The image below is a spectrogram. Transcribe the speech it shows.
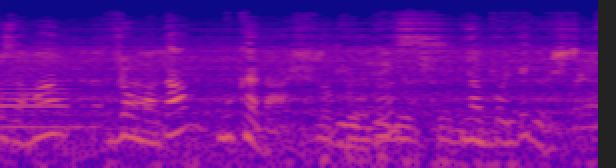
O zaman Roma'dan bu kadar Napoli'de diyoruz. görüşmek üzere. Napoli'de görüşeceğiz.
